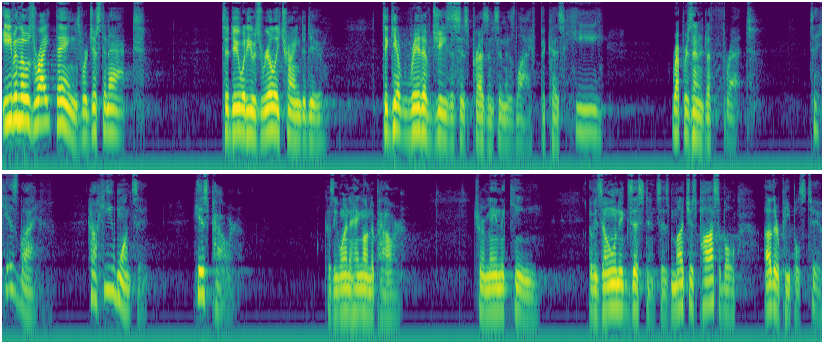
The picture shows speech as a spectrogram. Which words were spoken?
Even those right things were just an act to do what he was really trying to do to get rid of Jesus' presence in his life because he represented a threat to his life, how he wants it, his power, because he wanted to hang on to power, to remain the king of his own existence as much as possible, other people's too.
